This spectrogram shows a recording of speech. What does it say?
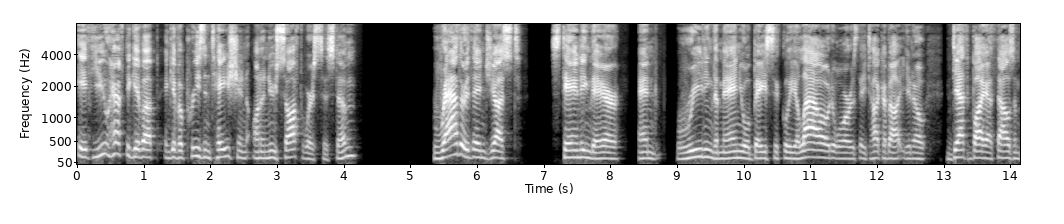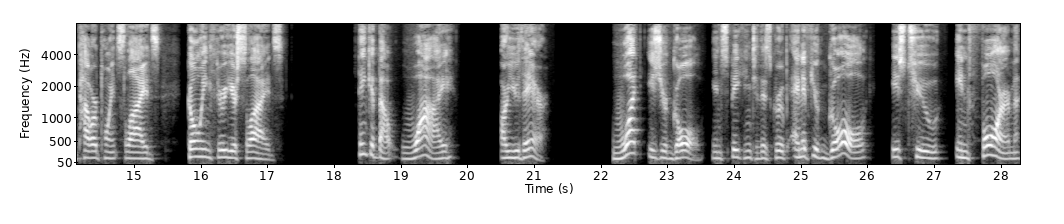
If you have to give up and give a presentation on a new software system, rather than just standing there and reading the manual basically aloud, or as they talk about, you know, death by a thousand PowerPoint slides, going through your slides, think about why are you there? what is your goal in speaking to this group? And if your goal is to inform,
